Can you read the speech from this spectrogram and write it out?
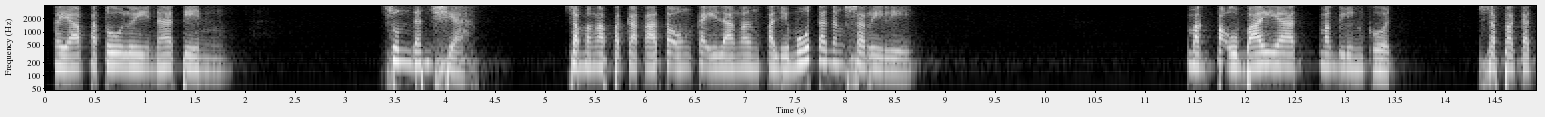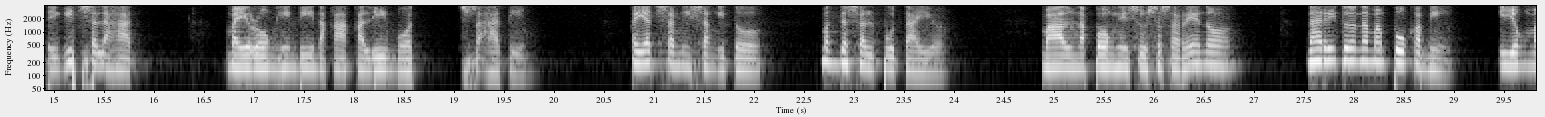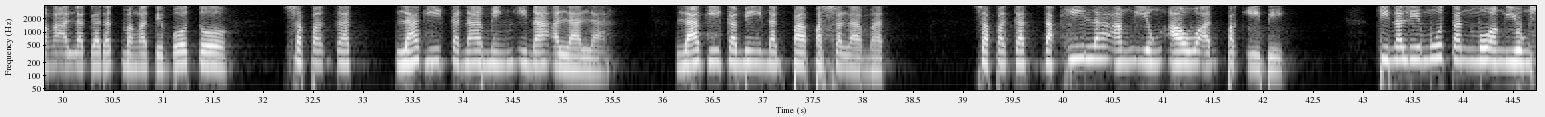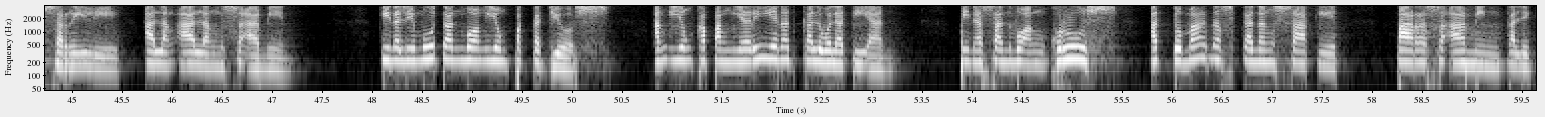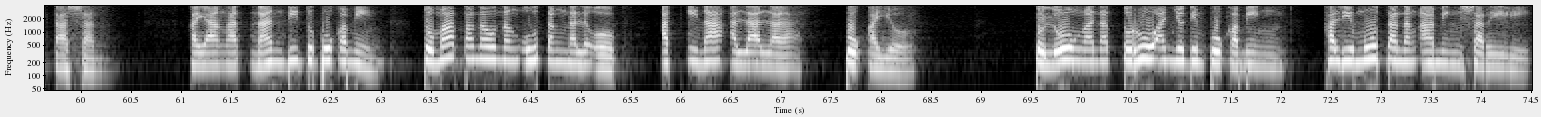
Kaya patuloy natin sundan siya sa mga pagkakataong kailangan kalimutan ng sarili, magpaubaya at maglingkod sapagkat higit sa lahat, mayroong hindi nakakalimot sa atin. Kaya't sa misang ito, magdasal po tayo. Mahal na pong Jesus sa Sareno, narito na naman po kami, iyong mga alagad at mga deboto, sapagkat lagi ka naming inaalala. Lagi kaming nagpapasalamat sapagkat dakila ang iyong awa at pag-ibig. Kinalimutan mo ang iyong sarili alang-alang sa amin. Kinalimutan mo ang iyong pagkadyos, ang iyong kapangyarihan at kaluwalatian. Pinasan mo ang krus at dumanas ka ng sakit para sa aming kaligtasan. Kaya nga't nandito po kami, tumatanaw ng utang na loob at inaalala po kayo. Tulungan at turuan nyo din po kaming kalimutan ng aming sarili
